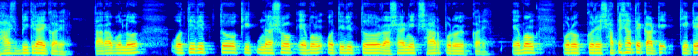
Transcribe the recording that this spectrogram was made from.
ঘাস বিক্রয় করে, তারা বলো অতিরিক্ত কীটনাশক এবং অতিরিক্ত রাসায়নিক সার প্রয়োগ করে এবং প্রয়োগ করে সাথে সাথে কাটে, কেটে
